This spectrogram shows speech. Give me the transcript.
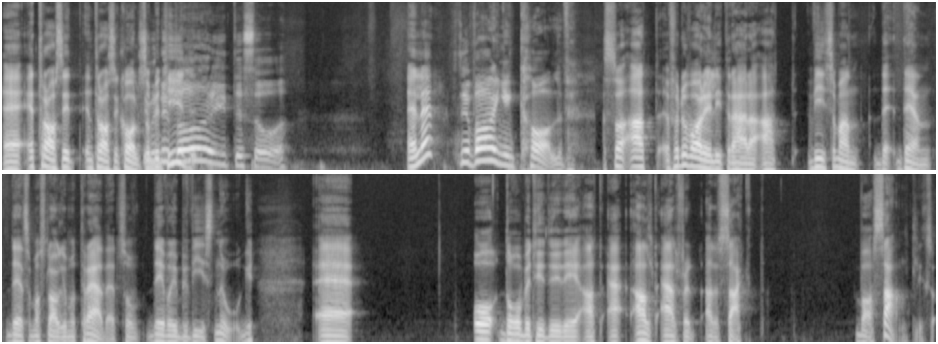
eh, ett trasigt, en trasig kolv, så men betyder... det var inte så! Eller? Det var ingen kalv! Så att, för då var det ju lite det här att visar man den, det som har slagit mot trädet, så det var ju bevis nog. Eh, och då betyder det att allt Alfred hade sagt var sant liksom.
